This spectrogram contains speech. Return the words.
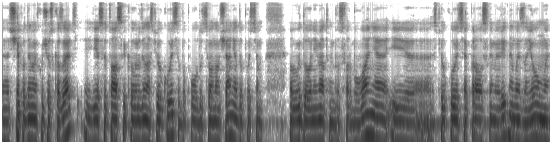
Е, Ще про один хочу сказати: є ситуації, коли людина спілкується по поводу цього навчання, допустим, видалення м'ятин без фарбування і спілкується, як правило, своїми рідними, знайомими.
